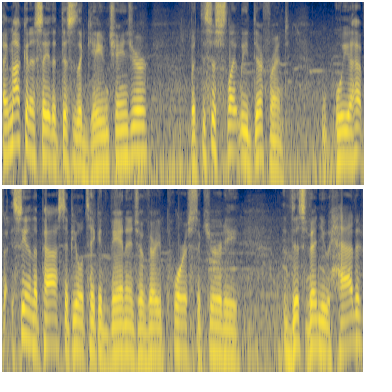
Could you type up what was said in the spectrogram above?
I'm not going to say that this is a game changer, but this is slightly different. We have seen in the past that people take advantage of very poor security. This venue had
